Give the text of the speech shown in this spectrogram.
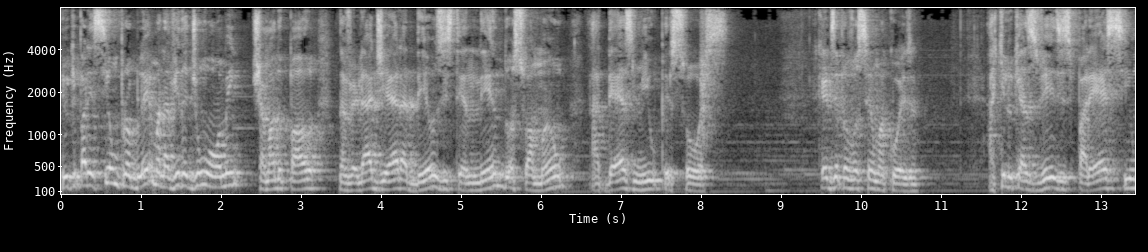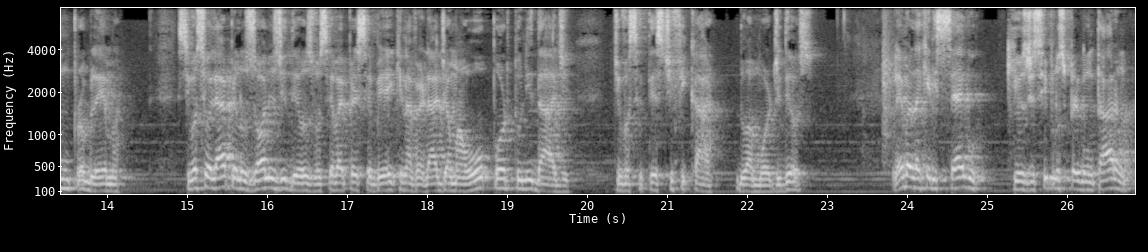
E o que parecia um problema na vida de um homem chamado Paulo, na verdade era Deus estendendo a sua mão a 10 mil pessoas. Quer dizer para você uma coisa: aquilo que às vezes parece um problema, se você olhar pelos olhos de Deus, você vai perceber que na verdade é uma oportunidade de você testificar do amor de Deus. Lembra daquele cego que os discípulos perguntaram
